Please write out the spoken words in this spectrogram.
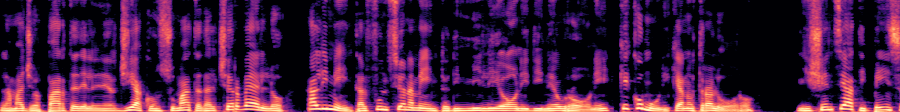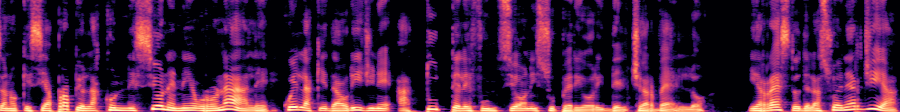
La maggior parte dell'energia consumata dal cervello alimenta il funzionamento di milioni di neuroni che comunicano tra loro gli scienziati pensano che sia proprio la connessione neuronale quella che dà origine a tutte le funzioni superiori del cervello. Il resto della sua energia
